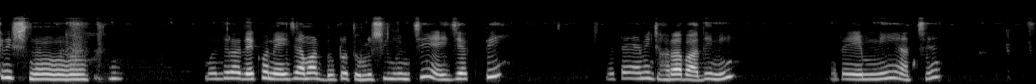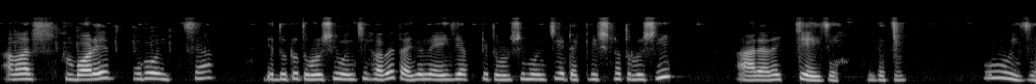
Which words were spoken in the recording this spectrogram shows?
কৃষ্ণ। বন্ধুরা দেখুন, এই যে আমার দুটো তুলসী মঞ্চি এই যে একটি, এটাই আমি ঝরা বাঁধিনি, এটা এমনিই আছে। আমার বরের পুরো ইচ্ছা যে দুটো তুলসী মঞ্চি হবে, তাই জন্য এই যে একটি তুলসী মঞ্চি এটা কৃষ্ণ তুলসী, আর আরেকটি এই যে, দেখুন। ওই যে,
